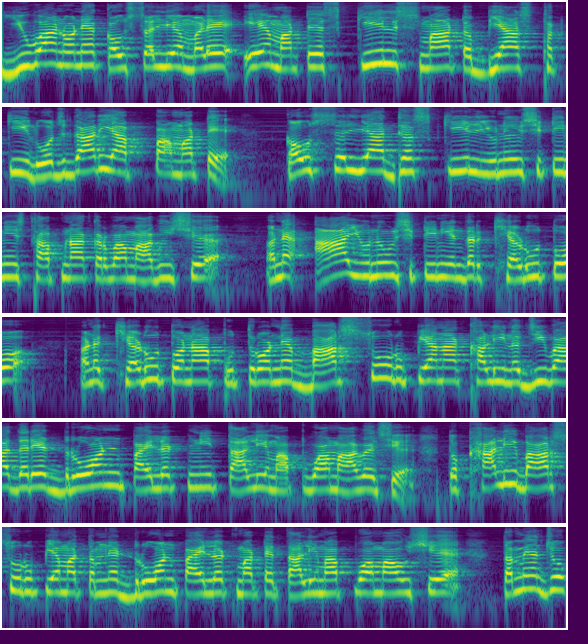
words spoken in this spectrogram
યુવાનોને કૌશલ્ય મળે એ માટે સ્કિલ સ્માર્ટ અભ્યાસ થકી રોજગારી આપવા માટે કૌશલ્યાધ સ્કિલ યુનિવર્સિટીની સ્થાપના કરવામાં આવી છે. અને આ યુનિવર્સિટીની અંદર ખેડૂતો અને ખેડૂતોના પુત્રોને બારસો રૂપિયાના ખાલી નજીવા દરે ડ્રોન પાયલટની તાલીમ આપવામાં આવે છે. તો ખાલી બારસો રૂપિયામાં તમને ડ્રોન પાયલટ માટે તાલીમ આપવામાં આવશે. તમે જો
